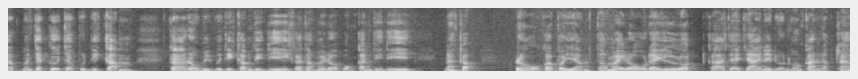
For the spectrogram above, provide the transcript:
ครับมันจะเกิดจากพฤติกรรม ถ้าเรามีพฤติกรรมที่ดีก็ทำให้เราป้องกันที่ดีนะครับ เราก็พยายามทำให้เราได้ลดการจ่ายจ่ายในเรื่องของการรักษา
